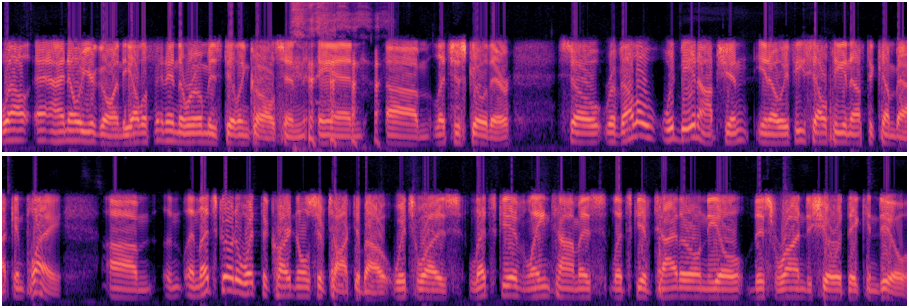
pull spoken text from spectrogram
Well, I know where you're going. The elephant in the room is Dylan Carlson, and um, let's just go there. So Ravelo would be an option, you know, if he's healthy enough to come back and play. Um, and, and, let's go to what the Cardinals have talked about, which was let's give Lane Thomas, let's give Tyler O'Neill this run to show what they can do.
